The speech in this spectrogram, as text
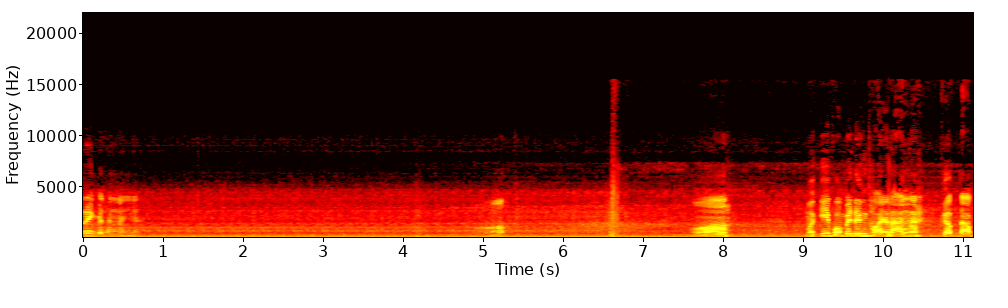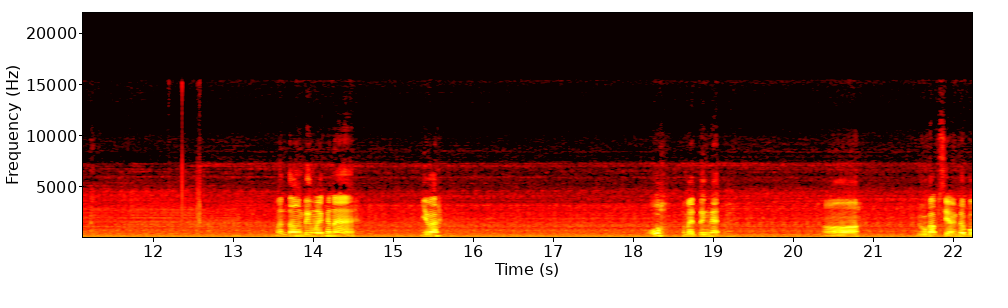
เร่งไปทางไหนเนี่ย อ๋อ อ๋อ เมื่อกี้ผมไปดึงถอยหลังนะ เกือบดับ มันต้องดึงไปข้างหน้า นี่ปะโอ้ทำไมตึงเนี่ยอ๋อ ดูครับเสียงเทอร์โบ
